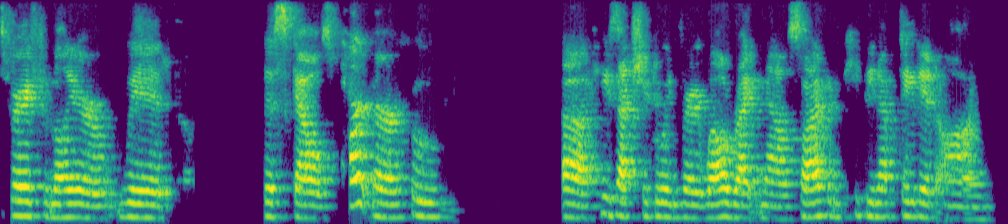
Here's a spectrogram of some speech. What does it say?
is very familiar with this gal's partner who uh, he's actually doing very well right now. So I've been keeping updated on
